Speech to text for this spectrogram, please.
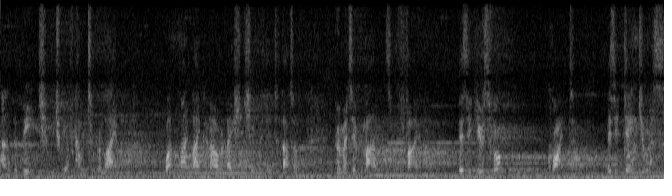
and the beach which we have come to rely upon. One might liken our relationship with it to that of primitive mans with fire. Is it useful? Quite. Is it dangerous?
